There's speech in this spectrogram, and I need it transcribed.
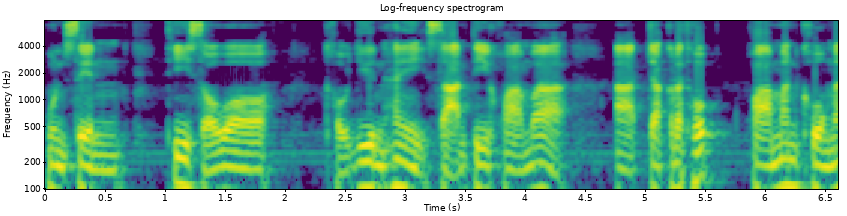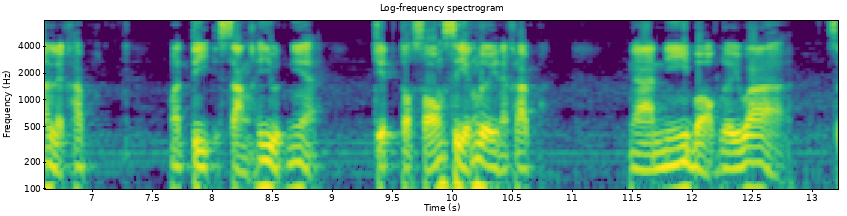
ฮุนเซนที่สว เขายื่นให้สารตีความว่าอาจจะกระทบความมั่นคงนั่นแหละครับ มติสั่งให้หยุดเนี่ยเจ็ดต่อสองเสียงเลยนะครับ งานนี้บอกเลยว่า ส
